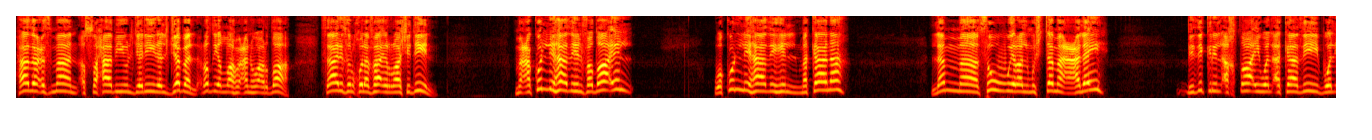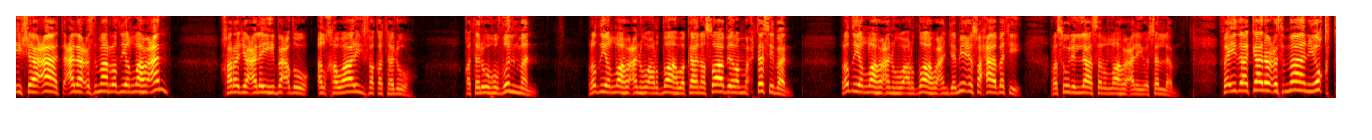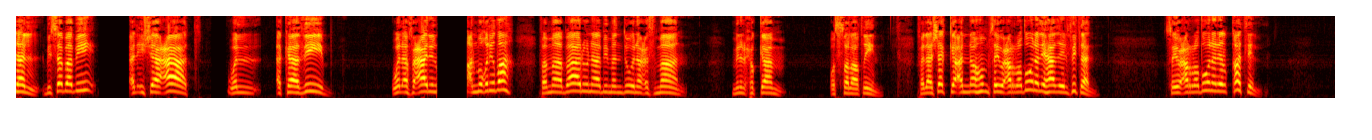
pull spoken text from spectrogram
هذا عثمان الصحابي الجليل الجبل رضي الله عنه وأرضاه ثالث الخلفاء الراشدين. مع كل هذه الفضائل وكل هذه المكانة لما ثور المجتمع عليه بذكر الأخطاء والأكاذيب والإشاعات على عثمان رضي الله عنه خرج عليه بعض الخوارج فقتلوه. قتلوه ظلما رضي الله عنه وأرضاه وكان صابرا محتسبا رضي الله عنه وأرضاه عن جميع صحابة رسول الله صلى الله عليه وسلم. فإذا كان عثمان يقتل بسبب الإشاعات والاكاذيب والأفعال المغرضة فما بالنا بمن دون عثمان من الحكام والسلاطين. فلا شك أنهم سيعرضون لهذه الفتن سيعرضون للقتل.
